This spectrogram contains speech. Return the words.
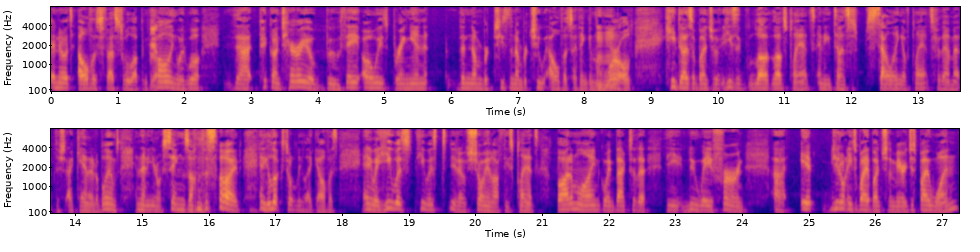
I know it's Elvis Festival up in Yeah. Collingwood. Well, that Pick Ontario booth, they always bring in the number. He's the number two Elvis, I think, in the Mm-hmm. world. He does a bunch of. He's a, lo- loves plants, and he does selling of plants for them at the at Canada Blooms, and then he, you know sings on the side, and he looks totally like Elvis. Anyway, he was he was you know showing off these plants. Bottom line, going back to the the new wave fern, uh, it you don't need to buy a bunch of them, Mary. Just buy one.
